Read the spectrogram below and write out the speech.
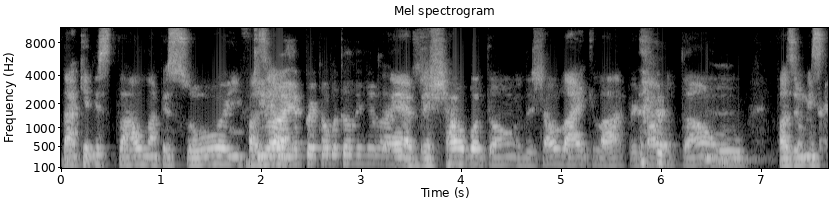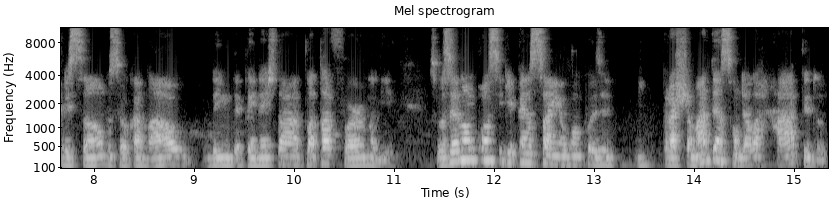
dar aquele estalo na pessoa e De fazer lá e apertar o botão de lá. é, deixar o botão, deixar o like lá, apertar o botão ou fazer uma inscrição no seu canal, independente da plataforma ali. Se você não conseguir pensar em alguma coisa para chamar a atenção dela rápido,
